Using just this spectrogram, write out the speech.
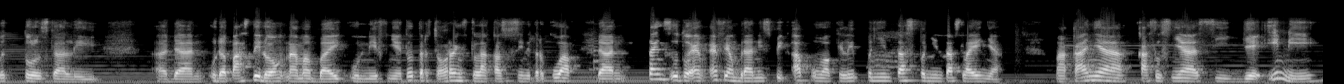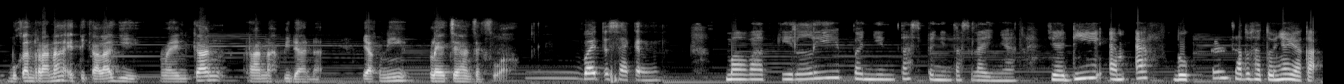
Betul sekali. Uh, dan udah pasti dong nama baik Unifnya itu tercoreng setelah kasus ini terkuak. Dan thanks untuk MF yang berani speak up mewakili penyintas-penyintas lainnya. Makanya kasusnya si G ini bukan ranah etika lagi, melainkan ranah pidana, yakni pelecehan seksual. Wait a second. Mewakili penyintas-penyintas lainnya. Jadi MF bukan satu-satunya ya kak?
